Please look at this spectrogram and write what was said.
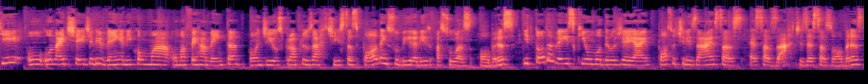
que o, o, Nightshade ele vem ali como uma, uma ferramenta onde os próprios artistas podem subir ali as suas obras e toda vez que um modelo de AI possa utilizar essas, essas artes, essas obras,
